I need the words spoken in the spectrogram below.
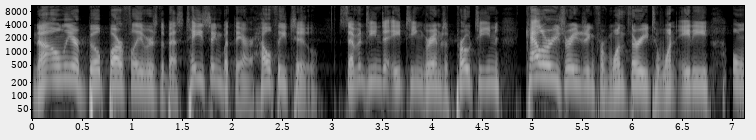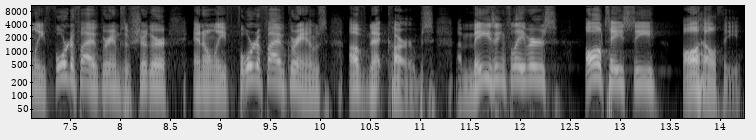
Not only are Built Bar flavors the best tasting, but they are healthy too. 17 to 18 grams of protein, calories ranging from 130 to 180, only 4 to 5 grams of sugar, and only 4 to 5 grams of net carbs. Amazing flavors, all tasty, all healthy.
